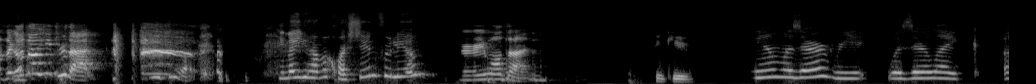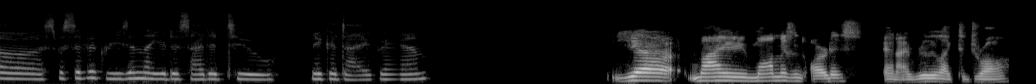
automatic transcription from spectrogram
I was like, oh no, he drew that. You know, you have a question for Liam? Very well done. Thank you. And was there a re- was there like a specific reason that you decided to make a diagram? Yeah, my mom is an artist and I really like to draw.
